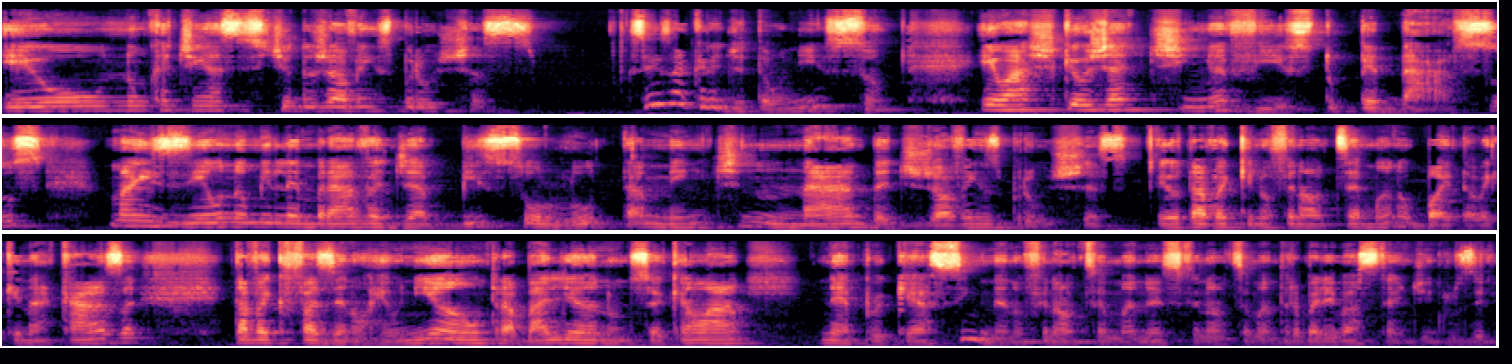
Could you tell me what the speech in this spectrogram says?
Eu nunca tinha assistido Jovens Bruxas. Vocês acreditam nisso? Eu acho que eu já tinha visto pedaços, mas eu não me lembrava de absolutamente nada de Jovens Bruxas. Eu tava aqui no final de semana, o boy tava aqui na casa, tava aqui fazendo reunião, trabalhando, não sei o que lá, né? Porque é assim, né? No final de semana, esse final de semana trabalhei bastante, inclusive.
